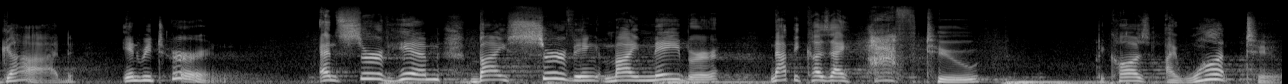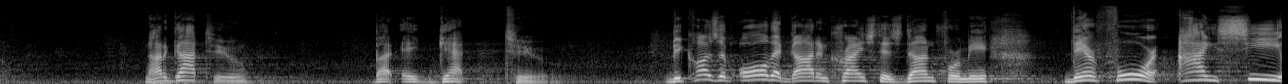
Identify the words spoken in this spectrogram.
God in return and serve Him by serving my neighbor, not because I have to, because I want to. Not a got to, but a get to. because of all that God and Christ has done for me, therefore I see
